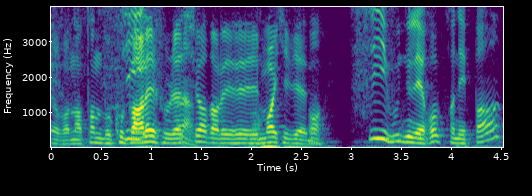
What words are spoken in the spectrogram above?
Et on va en entendre beaucoup Si- parler, je vous voilà. l'assure, dans les Bon. mois qui viennent. Bon, si vous ne les reprenez pas,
